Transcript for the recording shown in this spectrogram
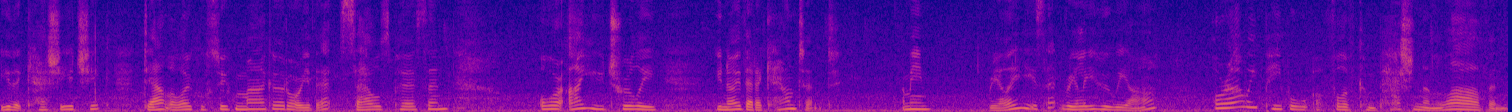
Either cashier chick, down at the local supermarket or that salesperson? Or are you truly, you know, that accountant? I mean, really? Is that really who we are? Or are we people full of compassion and love and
